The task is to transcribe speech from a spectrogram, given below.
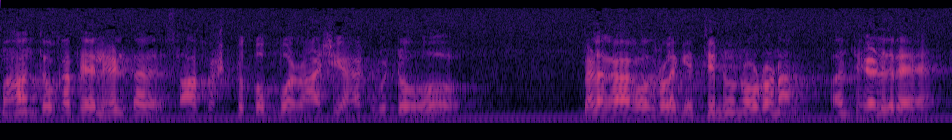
ಮಹಾಂತು ಕಥೆಯಲ್ಲಿ ಹೇಳ್ತಾರೆ, ಸಾಕಷ್ಟು ಕೊಬ್ಬು ರಾಶಿ ಹಾಕಿಬಿಟ್ಟು ಬೆಳಗಾಗೋದ್ರೊಳಗೆ ತಿನ್ನು ನೋಡೋಣ ಅಂತ ಹೇಳಿದ್ರೆ,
